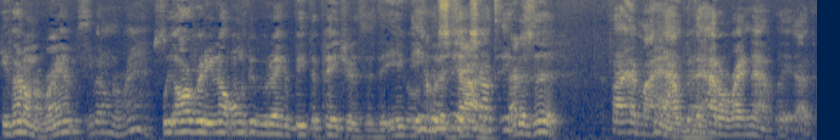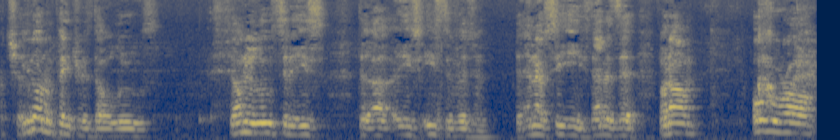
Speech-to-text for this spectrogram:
He bet on the Rams. He bet on the Rams. We already know only people that can beat the Patriots is the Eagles, Eagles, and the yeah, shout out Giants. That is it. if I had my Come hat, on, put the hat on right now. I, I. You know them Patriots don't lose. They only lose to the East, the uh, East East Division, the NFC East. That is it. But um, overall,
